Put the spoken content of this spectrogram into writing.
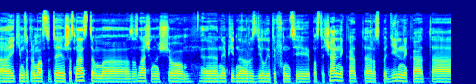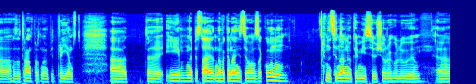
е, яким, зокрема, статтею 16 е, зазначено, що необхідно розділити функції постачальника та розподільника та газотранспортного підприємства. І на підставі на виконання цього закону Національною комісією, що регулює, е,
